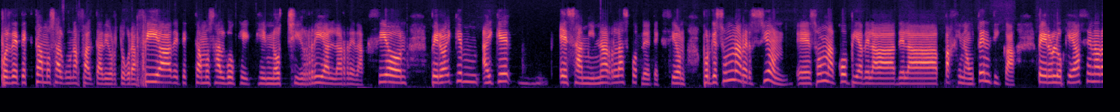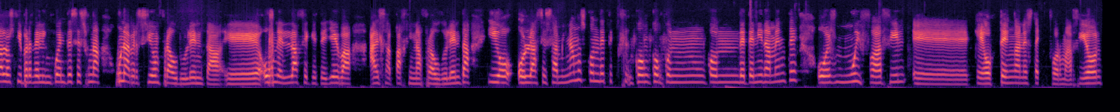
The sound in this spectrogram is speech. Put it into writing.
pues detectamos alguna falta de ortografía, detectamos algo que, que nos chirría en la redacción, pero hay que, hay que examinarlas con detección, porque son una versión, eh, son una copia de la, de la página auténtica, pero lo que hacen ahora los ciberdelincuentes es una, una versión fraudulenta eh, o un enlace que te lleva a esa página fraudulenta y o, las examinamos con, con, con, con detenidamente o es muy fácil eh, que obtengan esta información,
